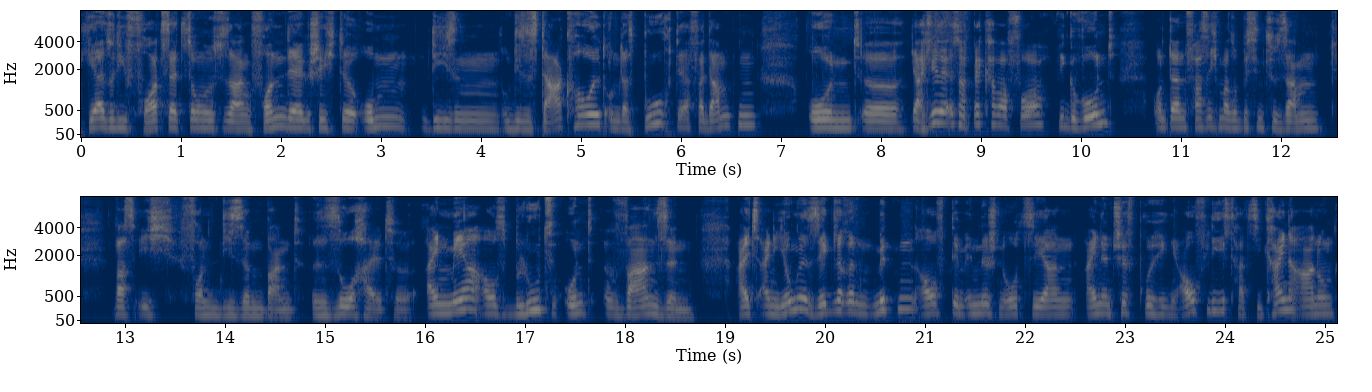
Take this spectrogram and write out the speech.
hier also die Fortsetzung sozusagen von der Geschichte um diesen, um dieses Darkhold, um das Buch der Verdammten. Und äh, ja, ich lese erst das Backcover vor, wie gewohnt, und dann fasse ich mal so ein bisschen zusammen, was ich von diesem Band so halte. Ein Meer aus Blut und Wahnsinn. Als eine junge Seglerin mitten auf dem Indischen Ozean einen Schiffbrüchigen aufliest, hat sie keine Ahnung,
